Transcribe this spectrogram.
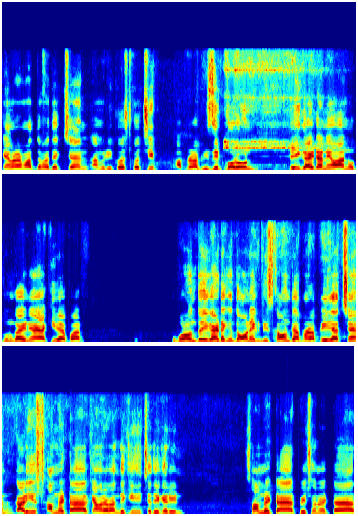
ক্যামেরার মাধ্যমে দেখছেন। আমি রিকোয়েস্ট করছি আপনারা ভিজিট করুন। এই গাড়িটা নেওয়া, নতুন গাড়ি নেওয়া একই ব্যাপার। উপরন্ত এই গাড়িটা কিন্তু অনেক ডিসকাউন্টে আপনারা পেয়ে যাচ্ছেন। গাড়ির সামনের টায়ার ক্যামেরাম্যান দেখিয়ে দিচ্ছে, দেখে নিন। সামনের টায়ার, পেছনের টায়ার,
